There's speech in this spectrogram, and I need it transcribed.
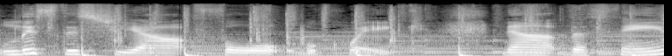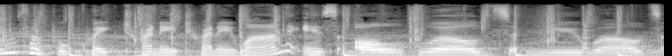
list this year for Book Week. Now, the theme for Book Week 2021 is Old Worlds, New Worlds,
